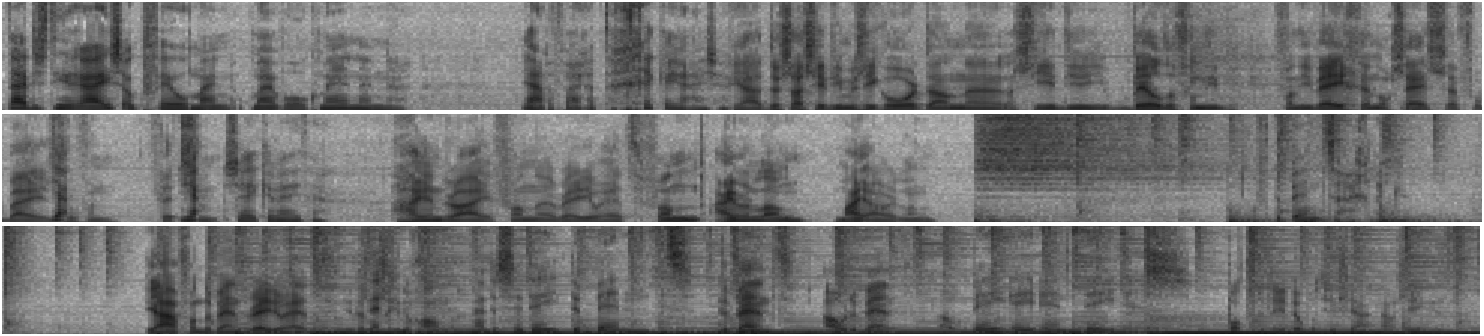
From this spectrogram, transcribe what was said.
tijdens die reis ook veel op mijn, op mijn Walkman. En eh, ja, dat waren te gekke reizen. Ja, dus als je die muziek hoort, dan eh, zie je die beelden van die, van die wegen nog steeds eh, voorbij Ja. zoeven, Ja, flitsen. zeker weten. High and Dry van Radiohead. Van Iron Lung, My Iron Lung. Of de band eigenlijk. Ja, van de band Radiohead. Dat is misschien nog handig. Nou, de cd De Band. De band. Oh, de band. Oh. B-E-N-D-S. Pot voor drie dubbeltjes, ja, nou zie ik het.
